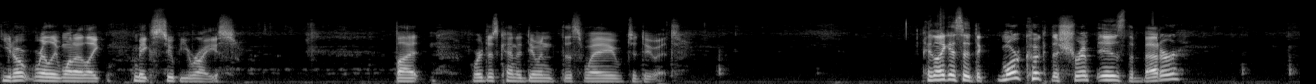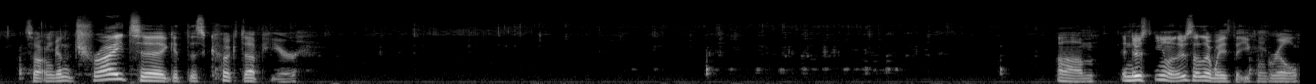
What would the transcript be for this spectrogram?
you don't really want to like make soupy rice. But we're just kind of doing it this way to do it. And like I said, the more cooked the shrimp is, the better. So I'm going to try to get this cooked up here. Um, and there's, you know, there's other ways that you can grill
